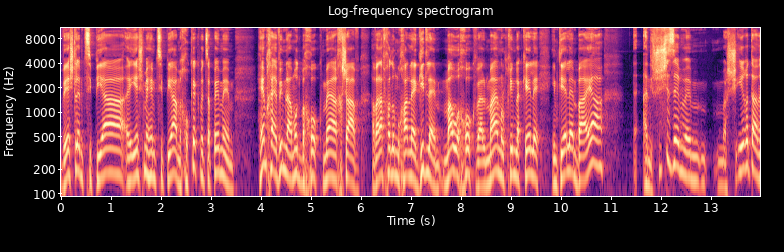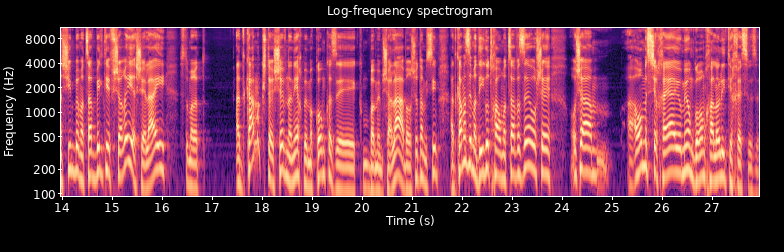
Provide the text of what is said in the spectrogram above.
ויש להם ציפייה, יש מהם ציפייה, המחוקק מצפה מהם. הם חייבים לעמוד בחוק מעכשיו, אבל אף אחד לא מוכן להגיד להם מהו החוק ועל מה הם הולכים לכלא אם תהיה להם בעיה. אני חושב שזה משאיר את האנשים במצב בלתי אפשרי. השאלה היא, זאת אומרת, עד כמה כשאתה יושב נניח במקום כזה, בממשלה, ברשות המיסים, עד כמה זה מדאיג אותך במצב הזה, או, ש, או שהעומס של חיי היום-יום גורם לך לא להתייחס לזה?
